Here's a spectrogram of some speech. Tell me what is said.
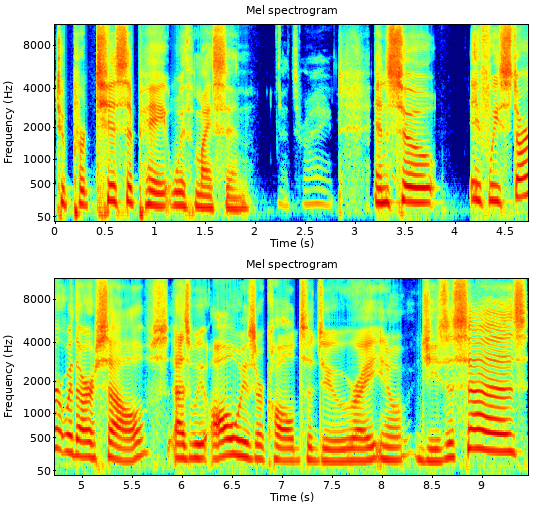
to participate with my sin. That's right. And so if we start with ourselves, as we always are called to do, right? You know, Jesus says,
